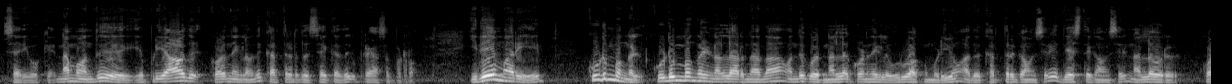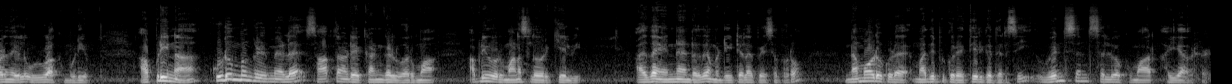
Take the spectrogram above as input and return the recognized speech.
சரி ஓகே. நம்ம வந்து எப்படியாவது குழந்தைகளை வந்து கர்த்தரிடத்தில் சேர்க்கறதுக்கு பிரயாசப்படுறோம். இதே மாதிரி குடும்பங்கள் குடும்பங்கள் நல்லா இருந்தால் தான் வந்து ஒரு நல்ல குழந்தைகளை உருவாக்க முடியும். அது கர்த்தருக்காகவும் சரி தேசத்துக்காகவும் சரி நல்ல ஒரு குழந்தைகளை உருவாக்க முடியும். அப்படின்னா குடும்பங்கள் மேலே சாத்தானுடைய கண்கள் வருமா அப்படின்னு ஒரு மனசில் ஒரு கேள்வி. அதுதான் என்னன்றதை நம்ம டீட்டெயிலாக பேச போகிறோம் நம்மோடு கூட மதிப்புக்குரிய தீர்க்கதரிசி வின்சென்ட் செல்வகுமார் ஐயா அவர்கள்.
